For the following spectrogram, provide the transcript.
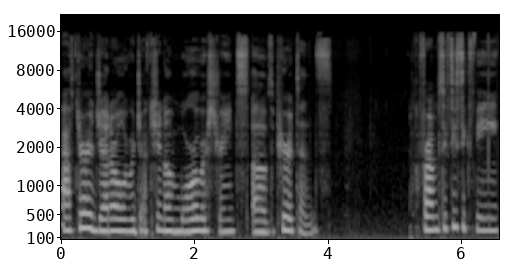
after a general rejection of moral restraints of the Puritans. From 1660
